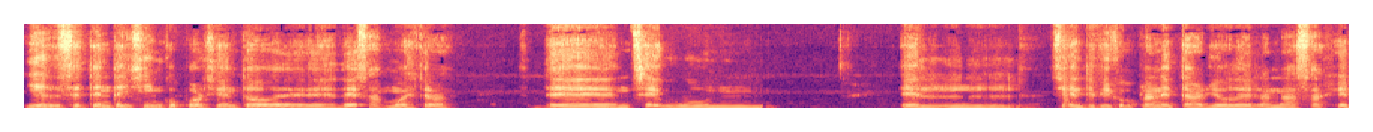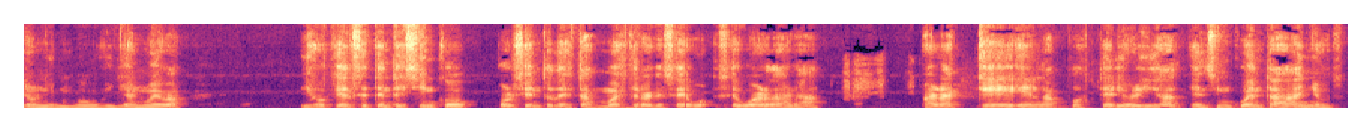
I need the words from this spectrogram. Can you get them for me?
Y el 75% de, de esas muestras, eh, según el científico planetario de la NASA, Jerónimo Villanueva, dijo que el 75% de estas muestras que se, se guardará para que en la posterioridad, en 50 años,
